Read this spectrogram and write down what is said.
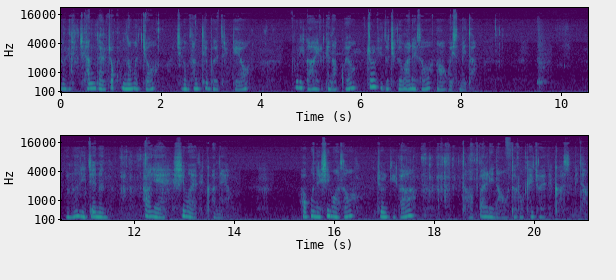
12월 27일 한달 조금 넘었죠. 지금 상태 보여드릴게요. 뿌리가 이렇게 났고요. 줄기도 지금 안에서 나오고 있습니다. 이거는 이제는 땅에 심어야 될 것 같네요. 화분에 심어서 줄기가 더 빨리 나오도록 해줘야 될 것 같습니다.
